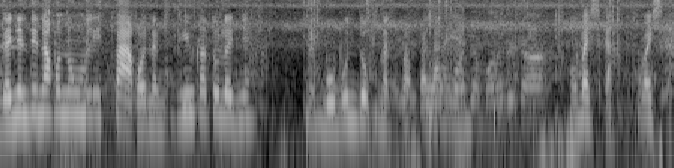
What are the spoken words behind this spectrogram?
ganyan din ako nung maliit pa ako. Naging katulad niya. Nagbubundok, nagpapalayan. Umayos ka, umayos ka.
